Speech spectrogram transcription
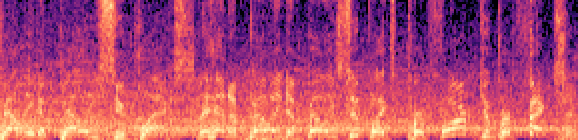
belly-to-belly -belly suplex. Man, a belly-to-belly -belly suplex performed to perfection.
